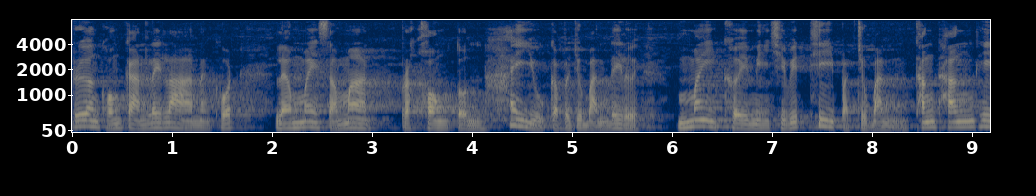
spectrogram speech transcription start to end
เรื่องของการไล่ล่าอนาคต แล้วไม่สามารถประคองตนให้อยู่กับปัจจุบันได้เลย ไม่เคยมีชีวิตที่ปัจจุบัน ทั้งๆทที่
